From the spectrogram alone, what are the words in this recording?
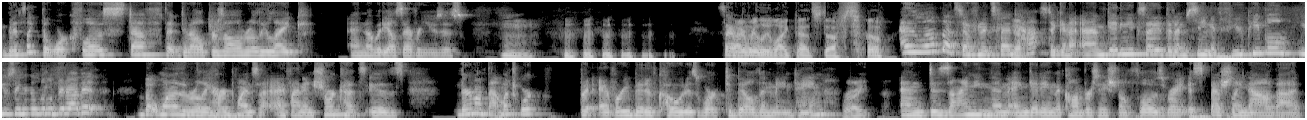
But it's like the workflow stuff that developers all really like and nobody else ever uses. Hmm. So I really like that stuff. So I love that stuff and it's fantastic. Yeah. And I'm getting excited that I'm seeing a few people using a little bit of it. But one of the really hard points I find in shortcuts is they're not that much work, but every bit of code is work to build and maintain. Right. And designing them and getting the conversational flows right, especially now that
